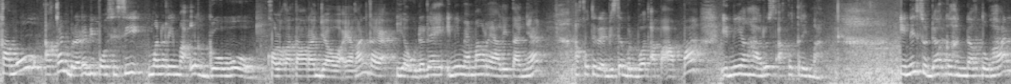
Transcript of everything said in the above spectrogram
kamu akan berada di posisi menerima legowo kalau kata orang Jawa ya kan? Kayak ya udah deh ini memang realitanya. Aku tidak bisa berbuat apa-apa. Ini yang harus aku terima. Ini sudah kehendak Tuhan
